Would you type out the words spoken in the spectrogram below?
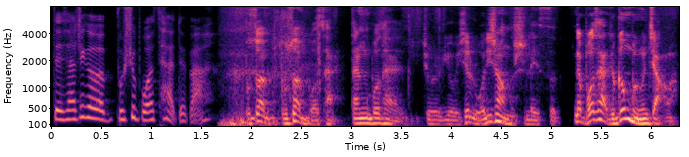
等一下，这个不是博彩对吧？不算，不算博彩，但跟博彩就是有一些逻辑上的是类似的。那博彩就更不用讲了，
